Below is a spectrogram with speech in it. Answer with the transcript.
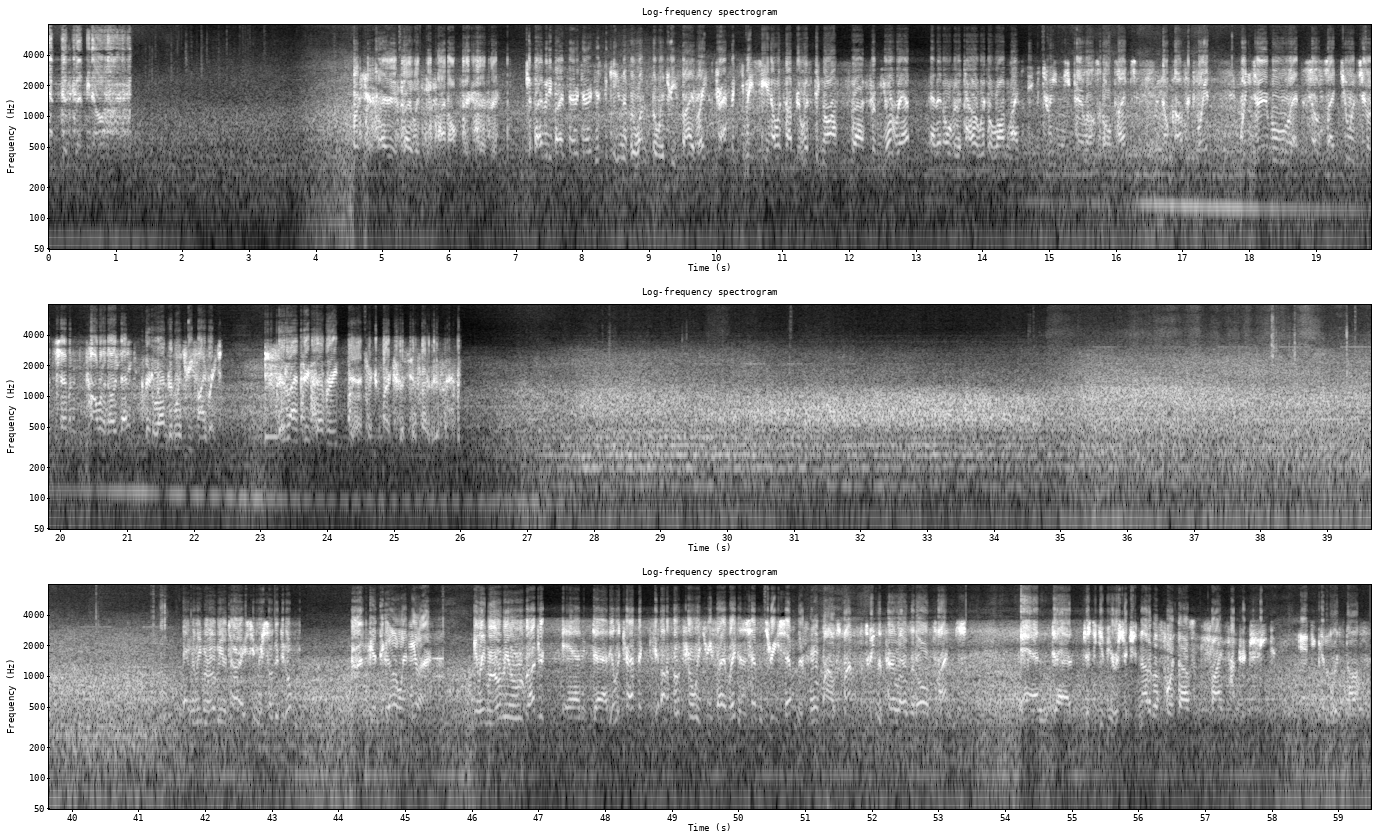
Yep, just let me know. With you, final, 37. 585 Territory, just number one for 35 right. Traffic, you may see a helicopter lifting off from your ramp and then over the tower with a long line between the parallels at all times. No conflict for you. Variable at the south side 2107. Call the noise attic, clear to land runway 35 right. Clear to land 35 right, uh, check marks with 585. 935 right is a 737. They're four miles an between the parallels at all times. And uh, just to give you a restriction, not above 4,500 feet. And you can lift off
